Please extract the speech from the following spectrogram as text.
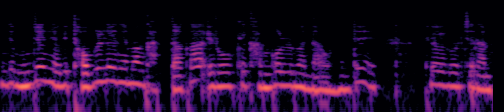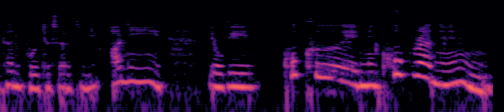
근데 문제는 여기 더블린에만 갔다가 이렇게 간 걸로만 나오는데 제가 이걸 제 남편을 보여줬어요. 그랬더니 아니 여기 코크에 있는 코브라는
